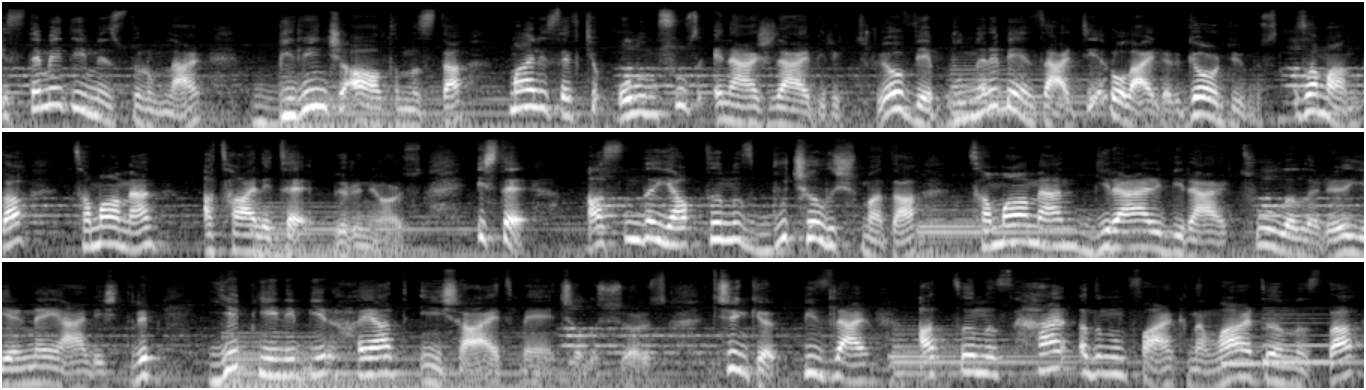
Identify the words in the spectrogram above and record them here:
istemediğimiz durumlar bilinçaltımızda maalesef ki olumsuz enerjiler biriktiriyor ve bunlara benzer diğer olayları gördüğümüz zaman da tamamen atalete bürünüyoruz. İşte aslında yaptığımız bu çalışmada tamamen birer birer tuğlaları yerine yerleştirip yepyeni bir hayat inşa etmeye çalışıyoruz. Çünkü bizler attığımız her adımın farkına vardığımızda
